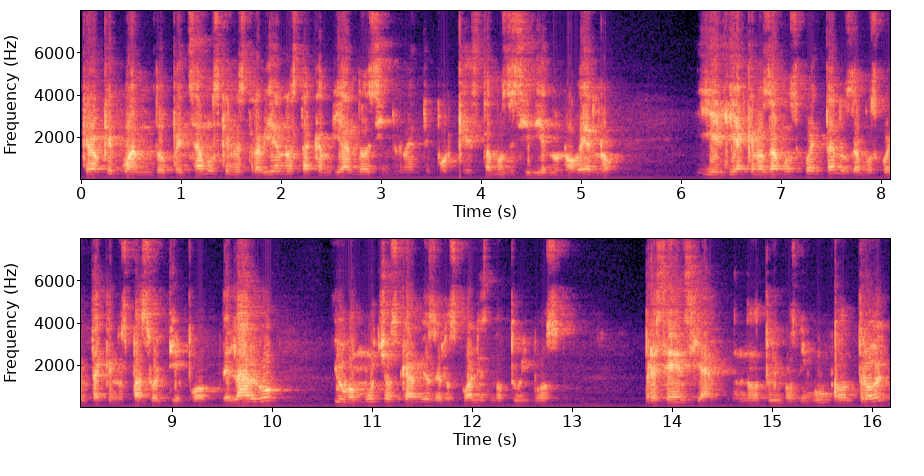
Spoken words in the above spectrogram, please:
Creo que cuando pensamos que nuestra vida no está cambiando es simplemente porque estamos decidiendo no verlo. Y el día que nos damos cuenta, nos damos cuenta que nos pasó el tiempo de largo y hubo muchos cambios de los cuales no tuvimos presencia, no tuvimos ningún control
